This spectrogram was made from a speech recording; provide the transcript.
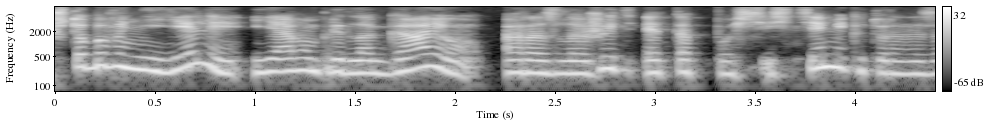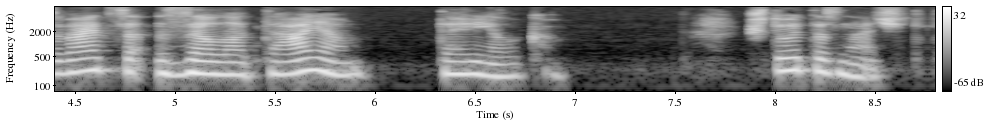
Что бы вы ни ели, я вам предлагаю разложить это по системе, которая называется «золотая тарелка». Что это значит?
